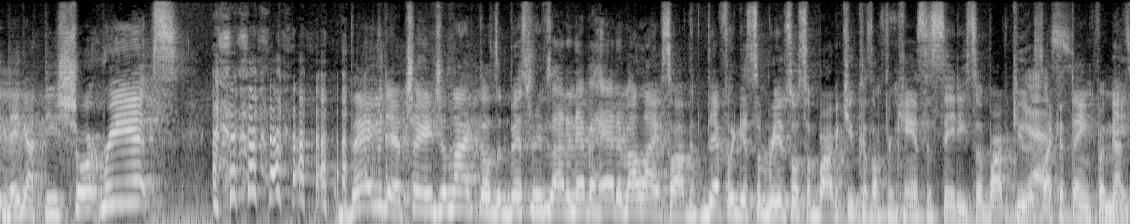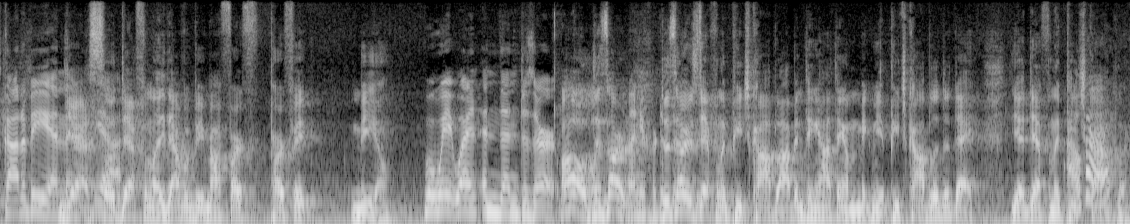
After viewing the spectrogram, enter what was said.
mm-hmm. they got these short ribs. Baby, they'll change your life. Those are the best ribs I've ever had in my life. So I would definitely get some ribs or some barbecue because I'm from Kansas City. So barbecue yes. is like a thing for me. It's got to be in there. Yes, yeah. so definitely that would be my first perfect meal. Well, wait, wait, and then dessert. Oh, dessert. Menu for dessert. Dessert is definitely peach cobbler. I've been thinking. I think I'm making me a peach cobbler today. Yeah, definitely peach okay. cobbler.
